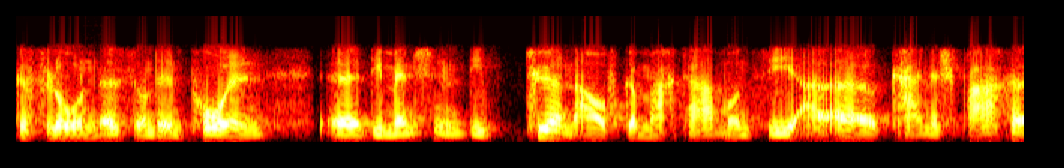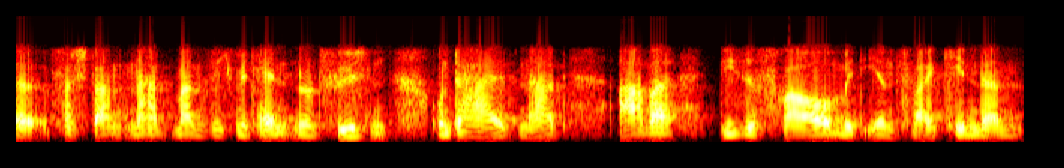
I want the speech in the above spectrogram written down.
geflohen ist und in Polen äh, die Menschen die Türen aufgemacht haben und sie äh, keine Sprache verstanden hat, man sich mit Händen und Füßen unterhalten hat. Aber diese Frau mit ihren zwei Kindern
